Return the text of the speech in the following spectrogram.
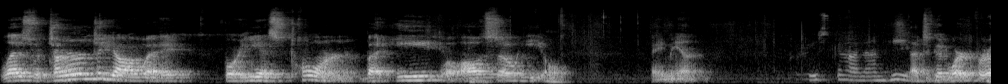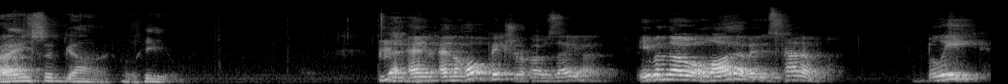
Let us return to Yahweh, for he has torn, but he will also heal. Amen. Praise God, I'm healed. That's a good word for us. grace of God will heal. That- and, and the whole picture of Hosea, even though a lot of it is kind of bleak,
